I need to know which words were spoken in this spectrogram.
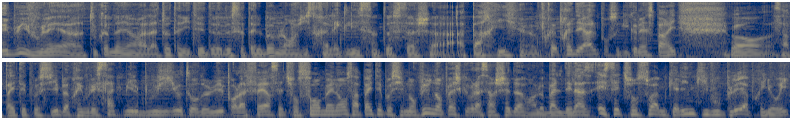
Début, il voulait, euh, tout comme d'ailleurs la totalité de, de cet album, l'enregistrer à l'église Saint-Eustache à, à Paris, près, près des Halles, pour ceux qui connaissent Paris. Bon, ça n'a pas été possible. Après, il voulait 5000 bougies autour de lui pour la faire, cette chanson. Mais non, ça n'a pas été possible non plus. N'empêche que voilà, c'est un chef-d'œuvre, hein, le bal des Lazes. Et cette chanson, Amkaline, qui vous plaît, a priori.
